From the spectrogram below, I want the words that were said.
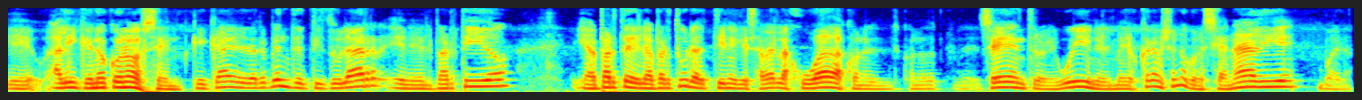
eh, alguien que no conocen, que cae de repente titular en el partido. Y aparte de la apertura, tiene que saber las jugadas con el, con el centro, el win, el medio scrum. Yo no conocía a nadie. Bueno,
